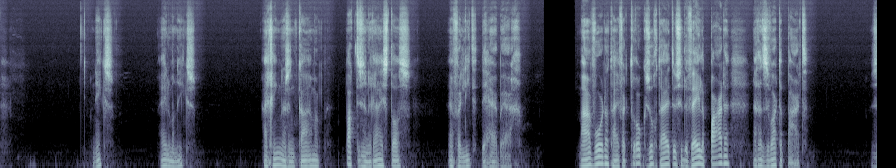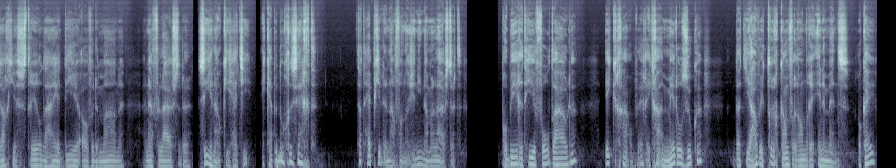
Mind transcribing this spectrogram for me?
Niks. Helemaal niks. Hij ging naar zijn kamer, pakte zijn reistas en verliet de herberg. Maar voordat hij vertrok, zocht hij tussen de vele paarden naar het zwarte paard. Zachtjes streelde hij het dier over de manen en hij fluisterde: Zie je nou, Kihechi, ik heb het nog gezegd. Dat heb je er nou van als je niet naar me luistert. Probeer het hier vol te houden. Ik ga op weg. Ik ga een middel zoeken dat jou weer terug kan veranderen in een mens. Oké?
